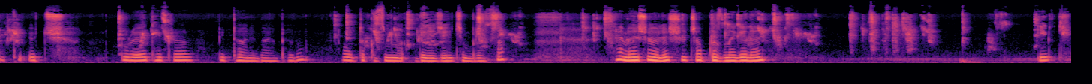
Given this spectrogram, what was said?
2, 3. Buraya tekrar bir tane daha yapıyorum. Orta kısmına geleceği için burası. Hemen şöyle şu çaprazına gelen ilk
